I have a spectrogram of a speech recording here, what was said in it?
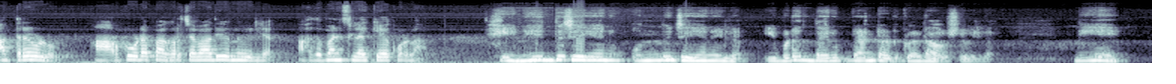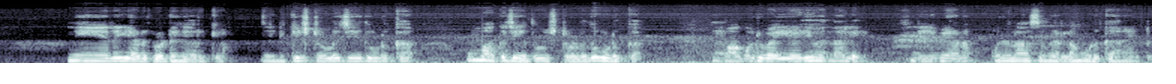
അത്രേ ഉള്ളൂ. ആർക്കും ഇവിടെ പകർച്ചവാദിയൊന്നുമില്ല അത് മനസ്സിലാക്കിയാൽ കൊള്ളാം. ഇനി എന്ത് ചെയ്യാനും ഒന്നും ചെയ്യാനില്ല. ഇവിടെ എന്തായാലും രണ്ട് അടുക്കളയുടെ ആവശ്യമില്ല. നീയേ നേരെ ഈ അടുക്കളോട്ട് കയറിക്കോ. എനിക്ക് ഇഷ്ടമുള്ളത് ചെയ്തു കൊടുക്കുക ഉമ്മാക്ക് ചെയ്തു ഇഷ്ടമുള്ളത് കൊടുക്കുക ഉമ്മാക്ക് ഒരു വയ്യാഴി വന്നാലേ നീ വേണം ഒരു ഗ്ലാസ് വെള്ളം കൊടുക്കാനായിട്ട്.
